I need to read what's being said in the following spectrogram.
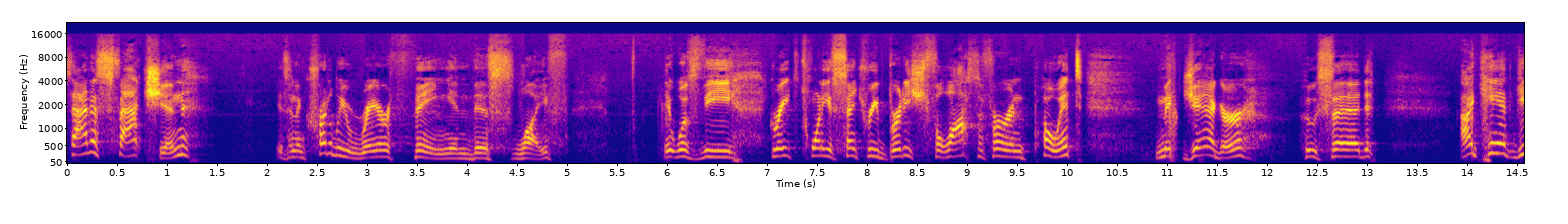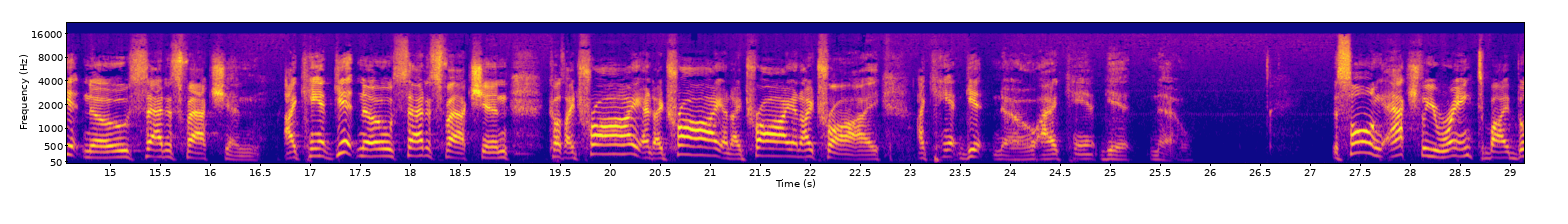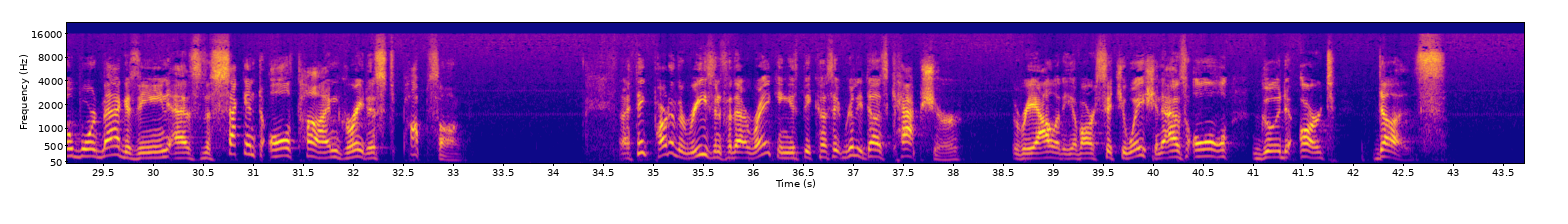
Satisfaction is an incredibly rare thing in this life. It was the great 20th century British philosopher and poet, Mick Jagger, who said, I can't get no satisfaction. I can't get no satisfaction because I try and I try and I try and I try. I can't get no, I can't get no. The song actually ranked by Billboard magazine as the second all time greatest pop song. And I think part of the reason for that ranking is because it really does capture the reality of our situation, as all good art does.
